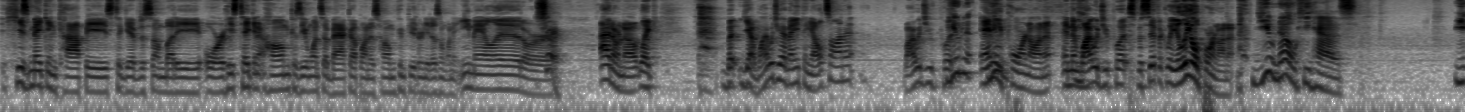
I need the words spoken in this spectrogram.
he's making copies to give to somebody, or he's taking it home because he wants a backup on his home computer and he doesn't want to email it, or Sure. I don't know. Like, but yeah, why would you have anything else on it? Why would you put You kn- any you- porn on it? And then why would you put specifically illegal porn on it? you know he has you,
